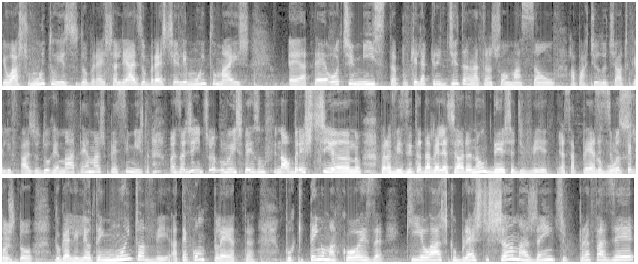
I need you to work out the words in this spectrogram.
Eu acho muito isso do Brecht. Aliás, o Brecht ele é muito mais é, até otimista, porque ele acredita na transformação a partir do teatro que ele faz. O do Remar até é mais pessimista, mas a gente, o Luiz fez um final brechtiano para a visita da velha senhora. Não deixa de ver essa peça. Se você assistir. gostou do Galileu, tem muito a ver, até completa, porque tem uma coisa que eu acho que o Brecht chama a gente para fazer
